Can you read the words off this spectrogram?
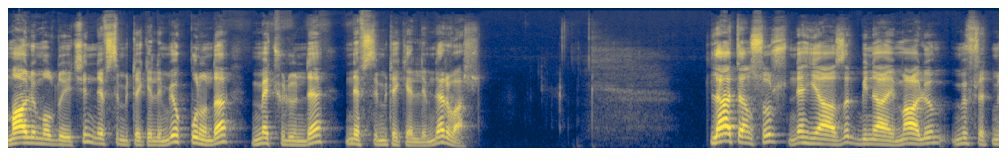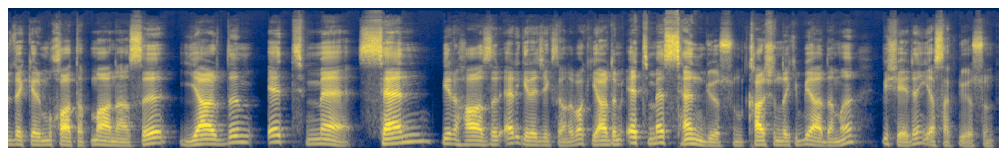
Malum olduğu için nefsi mütekellim yok. Bunun da meçhulünde nefsi mütekellimler var. La tensur nehy hazır binayı malum müfret müzekker muhatap manası. Yardım etme sen bir hazır er gelecek zamanda bak yardım etme sen diyorsun. Karşındaki bir adamı bir şeyden yasaklıyorsun.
